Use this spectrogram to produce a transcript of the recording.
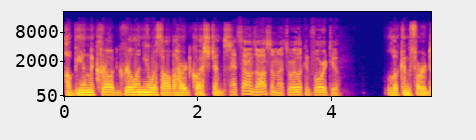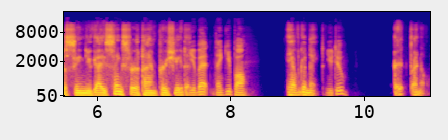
I'll be in the crowd grilling you with all the hard questions. That sounds awesome. That's what we're looking forward to. Looking forward to seeing you guys. Thanks for the time. Appreciate it. You bet. Thank you, Paul. Have a good night. You too. All right. Bye now.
